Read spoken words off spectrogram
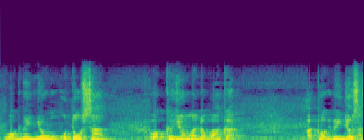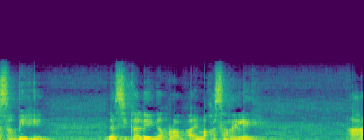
Huwag ninyong utusan. Huwag kayong manawagan. At huwag ninyong sasabihin na si Kalinga Prab ay makasarili. Ha?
